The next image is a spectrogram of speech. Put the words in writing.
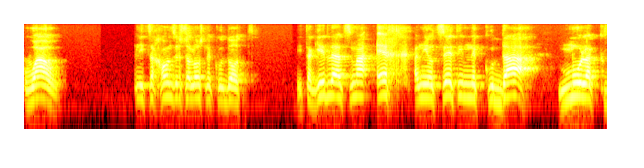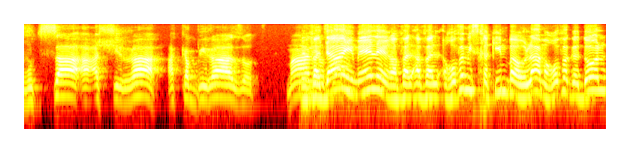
וואו, ניצחון זה שלוש נקודות. היא תגיד לעצמה, איך אני יוצאת עם נקודה מול הקבוצה העשירה, הכבירה הזאת. בוודאי, מלר, אבל, אבל רוב המשחקים בעולם, הרוב הגדול,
